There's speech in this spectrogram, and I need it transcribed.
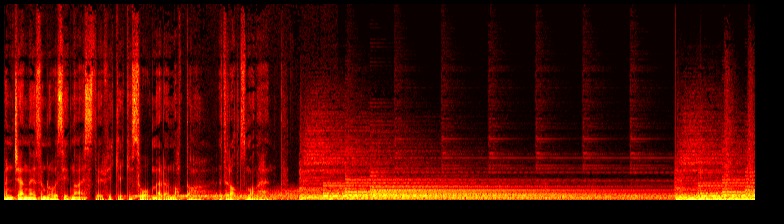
Men Jenny, som lå ved siden av Ester, fikk ikke sove mer den natta etter alt som hadde hendt. Den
